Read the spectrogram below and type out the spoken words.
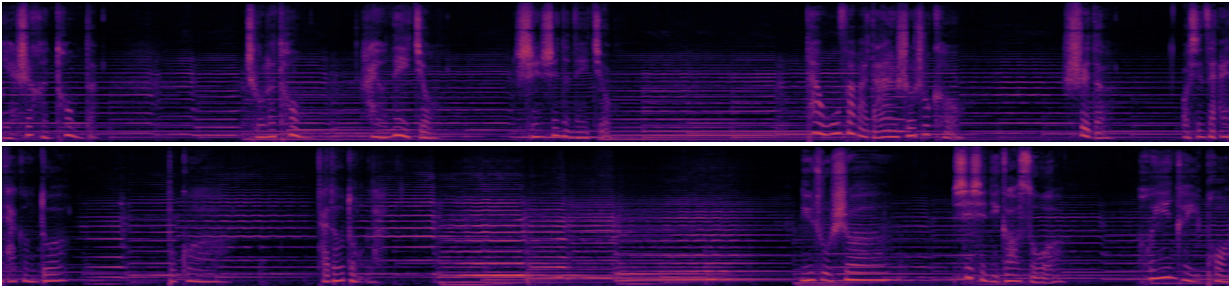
也是很痛的。除了痛，还有内疚，深深的内疚。他无法把答案说出口。是的，我现在爱他更多。不过，他都懂了。女主说：“谢谢你告诉我，婚姻可以破，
